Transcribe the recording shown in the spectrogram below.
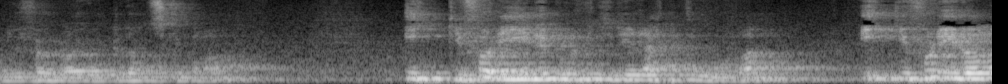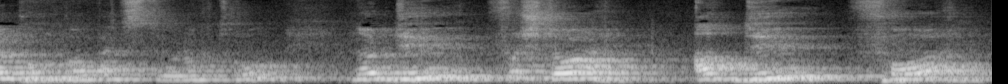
du føler du har gjort det ganske bra. Ikke fordi du brukte de rette ordene. Ikke fordi du hadde pumpa opp et stor nok tro. Når du forstår at du får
